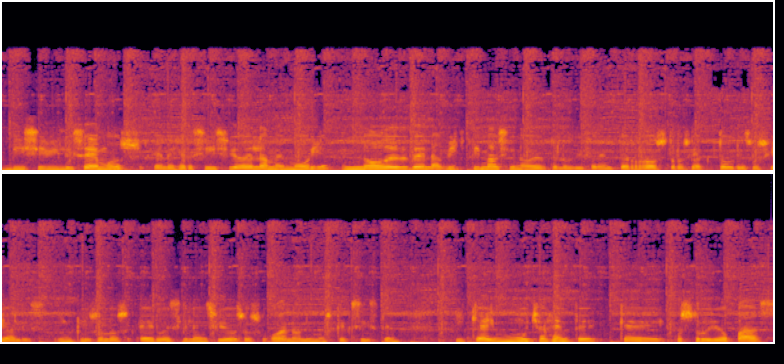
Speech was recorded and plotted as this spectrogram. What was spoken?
visibilicemos el ejercicio de la memoria, no desde la víctima, sino desde los diferentes rostros y actores sociales, incluso los héroes silenciosos o anónimos que existen, y que hay mucha gente que ha construido paz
